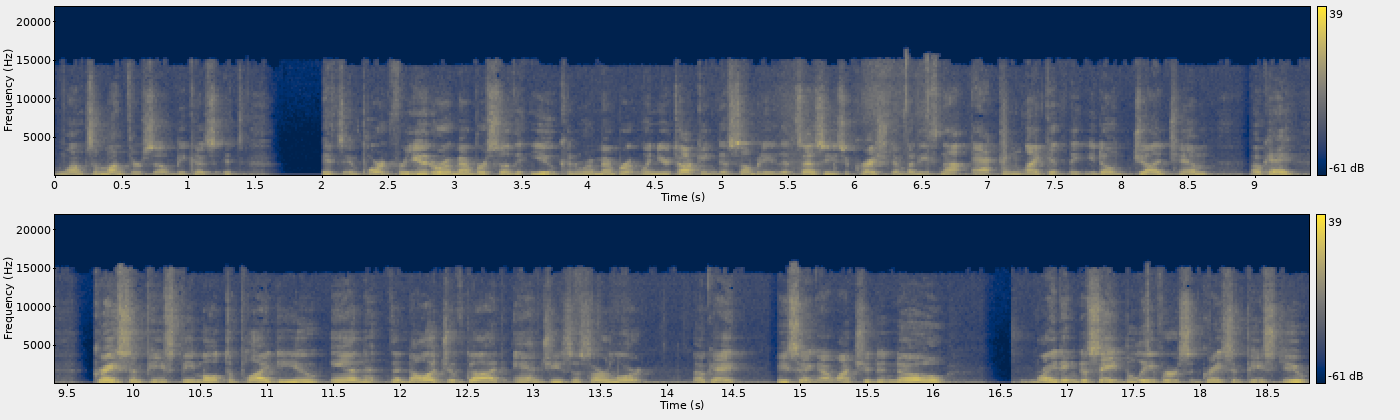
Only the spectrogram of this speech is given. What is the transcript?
once a month or so because it's it's important for you to remember so that you can remember it when you're talking to somebody that says he's a Christian but he's not acting like it, that you don't judge him. Okay? Grace and peace be multiplied to you in the knowledge of God and Jesus our Lord. Okay? He's saying, I want you to know, writing to saved believers, grace and peace to you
